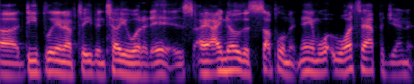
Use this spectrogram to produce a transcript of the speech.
uh, deeply enough to even tell you what it is. I, I know the supplement name. What, what's apigenin?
